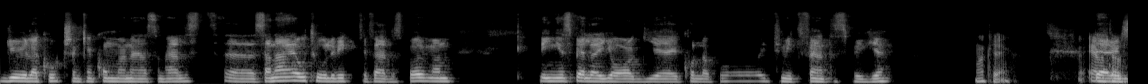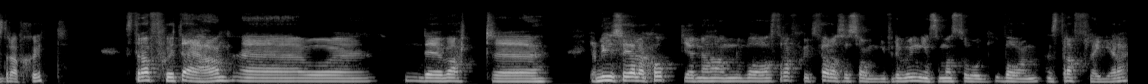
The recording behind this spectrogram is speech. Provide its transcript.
gula kort som kan komma när som helst. Uh, sen är han otroligt viktig för Elfsborg, men det är ingen spelare jag eh, kollar på till mitt fantasybygge. okej. är- Eventuellt straffskytt? Straffskytt är han. eh, och eh, det har varit... eh, jag blev så jävla chockad när han var straffskytt förra säsongen, för det var ingen som man såg var en, straffläggare.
